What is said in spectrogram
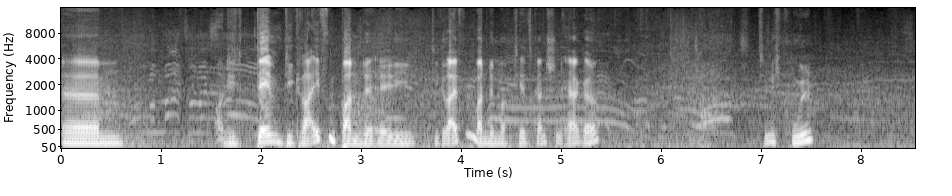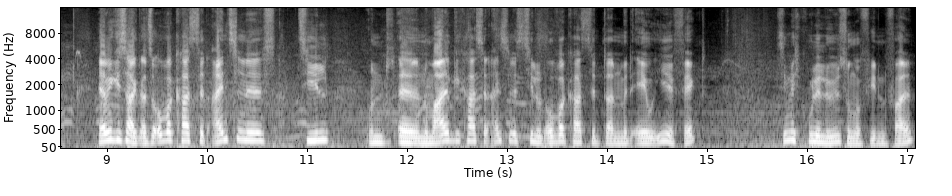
Ähm, oh, die, die Greifenbande, ey, die, die Greifenbande macht hier jetzt ganz schön Ärger. Ziemlich cool. Ja, wie gesagt, also overcastet einzelnes Ziel und äh, normal gecastet einzelnes Ziel und overcastet dann mit AOE-Effekt. Ziemlich coole Lösung auf jeden Fall.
